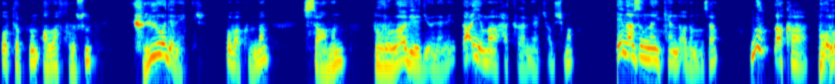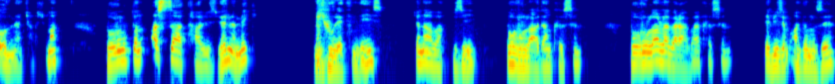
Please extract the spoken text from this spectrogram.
o toplum Allah korusun çürüyor demektir. O bakımdan İslam'ın doğruluğa verdiği önemi daima hatırlamaya çalışmak, en azından kendi adımıza mutlaka doğru olmaya çalışmak, doğruluktan asla taviz vermemek mecburiyetindeyiz. Cenab-ı Hak bizi doğrulardan kılsın, doğrularla beraber kılsın ve bizim adımızı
